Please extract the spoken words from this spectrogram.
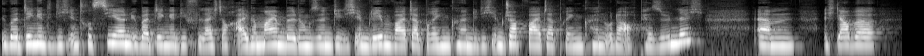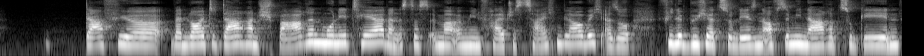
über Dinge, die dich interessieren, über Dinge, die vielleicht auch Allgemeinbildung sind, die dich im Leben weiterbringen können, die dich im Job weiterbringen können oder auch persönlich. Ähm, ich glaube, dafür, wenn Leute daran sparen monetär, dann ist das immer irgendwie ein falsches Zeichen, glaube ich. Also viele Bücher zu lesen, auf Seminare zu gehen,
